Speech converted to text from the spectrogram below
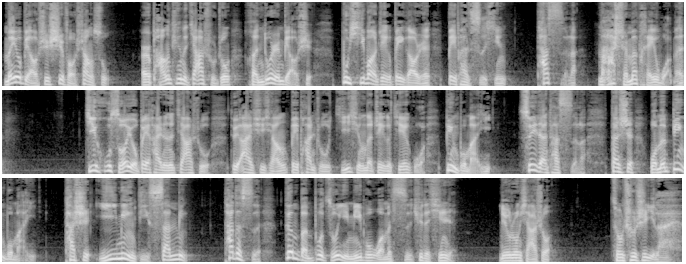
没有表示是否上诉。而旁听的家属中，很多人表示不希望这个被告人被判死刑。他死了，拿什么赔我们？几乎所有被害人的家属对艾旭强被判处极刑的这个结果并不满意。虽然他死了，但是我们并不满意。他是一命抵三命。他的死根本不足以弥补我们死去的亲人，刘荣霞说：“从出事以来，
